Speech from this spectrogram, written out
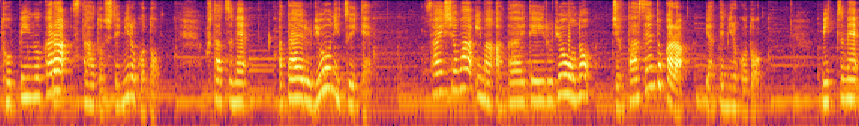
トッピングからスタートしてみること。2つ目。与える量について。最初は今与えている量の10%からやってみること。3つ目。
